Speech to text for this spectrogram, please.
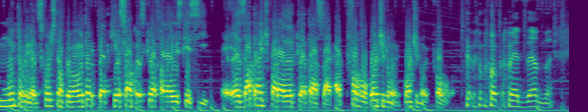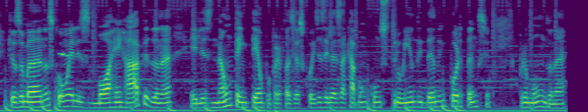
Muito obrigado. Desculpa te interromper, mas muito obrigado, porque essa é uma coisa que eu ia falar e eu esqueci. É exatamente o paralelo que eu ia traçar, cara. Por favor, continue, continue, por favor. Bom, como é dizendo, né? Que os humanos, como eles morrem rápido, né? Eles não têm tempo para fazer as coisas, eles acabam construindo e dando importância pro mundo, né?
